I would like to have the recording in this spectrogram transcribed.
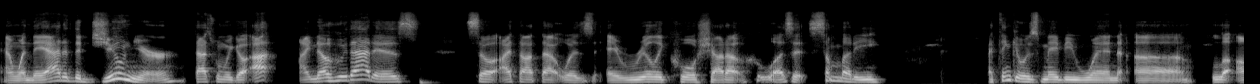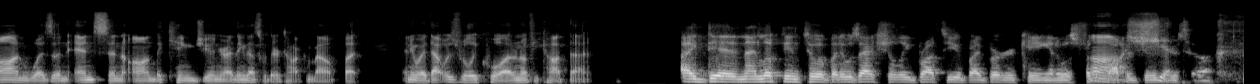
and when they added the junior that's when we go ah i know who that is so I thought that was a really cool shout out. Who was it? Somebody, I think it was maybe when uh, La'an was an ensign on the King Jr. I think that's what they're talking about. But anyway, that was really cool. I don't know if you caught that. I did, and I looked into it, but it was actually brought to you by Burger King, and it was for the oh, Whopper Junior. So.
